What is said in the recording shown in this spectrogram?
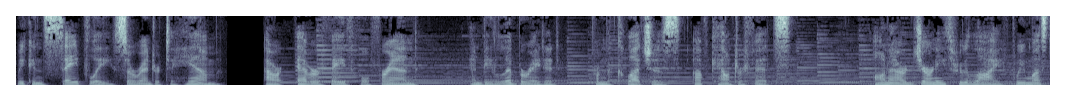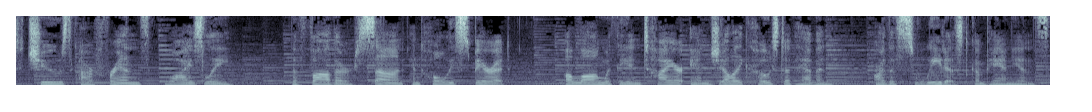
We can safely surrender to Him, our ever faithful friend, and be liberated from the clutches of counterfeits. On our journey through life, we must choose our friends wisely. The Father, Son, and Holy Spirit, along with the entire angelic host of heaven, are the sweetest companions,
